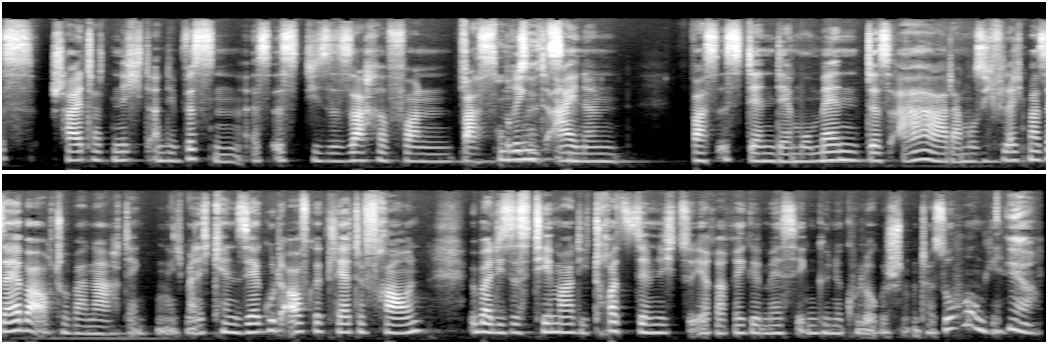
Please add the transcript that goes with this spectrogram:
Es scheitert nicht an dem Wissen. Es ist diese Sache von, was Umsetzen. bringt einen was ist denn der Moment des, ah, da muss ich vielleicht mal selber auch drüber nachdenken. Ich meine, ich kenne sehr gut aufgeklärte Frauen über dieses Thema, die trotzdem nicht zu ihrer regelmäßigen gynäkologischen Untersuchung gehen. Ja,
